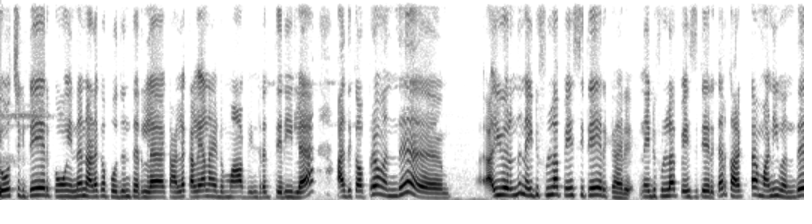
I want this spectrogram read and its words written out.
யோசிச்சுக்கிட்டே இருக்கோம் என்ன நடக்க போகுதுன்னு தெரில காலைல கல்யாணம் ஆகிடுமா அப்படின்றது தெரியல. அதுக்கப்புறம் வந்து இவர் வந்து நைட்டு ஃபுல்லாக பேசிட்டே இருக்காரு. நைட்டு ஃபுல்லாக பேசிட்டே இருக்கார். கரெக்டாக மணி வந்து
